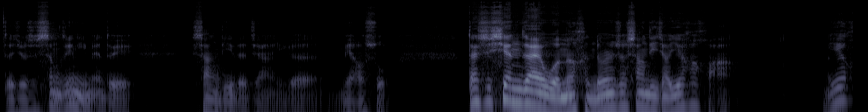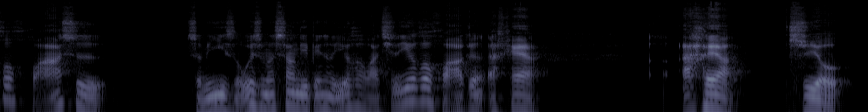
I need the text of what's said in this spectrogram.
这就是圣经里面对上帝的这样一个描述。但是现在我们很多人说上帝叫耶和华，耶和华是什么意思？为什么上帝变成了耶和华？其实耶和华跟阿黑亚、阿黑亚是有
